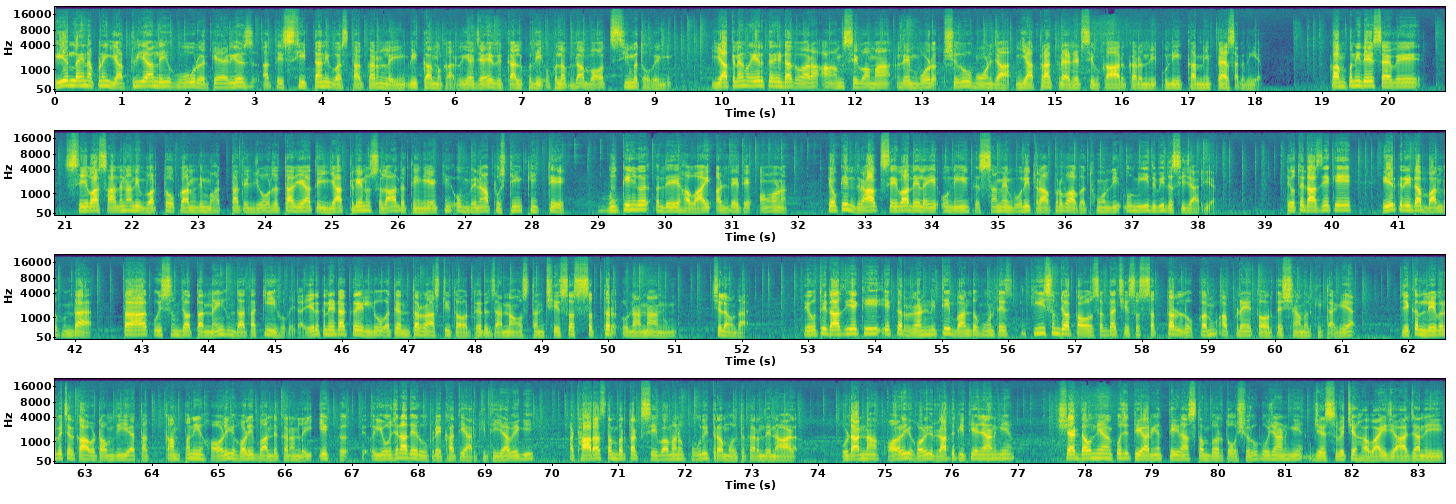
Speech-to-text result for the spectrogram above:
ਏਅਰਲਾਈਨ ਆਪਣੇ ਯਾਤਰੀਆਂ ਲਈ ਹੋਰ ਕੈਰੀਅਰਸ ਅਤੇ ਸੀਟਾਂ ਦੀ ਵਿਵਸਥਾ ਕਰਨ ਲਈ ਵੀ ਕੰਮ ਕਰ ਰਹੀ ਹੈ। ਜੇ ਵਿਕਲਪ ਦੀ ਉਪਲਬਧਤਾ ਬਹੁਤ ਸੀਮਿਤ ਹੋਵੇਗੀ। ਯਾਤਰੀਆਂ ਨੂੰ 에ਅਰ ਕੈਨੇਡਾ ਦੁਆਰਾ ਆਮ ਸੇਵਾਵਾਂ ਦੇ ਮੁੜ ਸ਼ੁਰੂ ਹੋਣ ਜਾਂ ਯਾਤਰਾ ਕ੍ਰੈਡਿਟ ਸਵੀਕਾਰ ਕਰਨ ਦੀ ਉਡੀਕ ਕਰਨੀ ਪੈ ਸਕਦੀ ਹੈ। ਕੰਪਨੀ ਦੇ ਸੇਵੇ ਸੇਵਾ ਸਾਧਨਾਂ ਦੀ ਵਰਤੋਂ ਕਰਨ ਦੀ ਮਹੱਤਤਾ ਤੇ ਜ਼ੋਰ ਦਿੱਤਾ ਗਿਆ ਤੇ ਯਾਤਰੀਆਂ ਨੂੰ ਸਲਾਹ ਦਿੱਤੀ ਗਈ ਹੈ ਕਿ ਉਹ ਬਿਨਾਂ ਪੁਸ਼ਟੀ ਕੀਤੇ ਬੁਕਿੰਗ ਦੇ ਹਵਾਈ ਅੱਡੇ ਤੇ ਆਉਣ, ਕਿਉਂਕਿ ਗ੍ਰਾਹਕ ਸੇਵਾ ਦੇ ਲਈ ਉਨੀਕ ਸਮੇਂ ਬੁਰੀ ਤਰ੍ਹਾਂ ਪ੍ਰਭਾਵਿਤ ਹੋਣ ਦੀ ਉਮੀਦ ਵੀ ਦੱਸੀ ਜਾ ਰਹੀ ਹੈ। ਤੇ ਉੱਥੇ ਦੱਸ ਦਈਏ ਕਿ 에ਅਰ ਕੈਨੇਡਾ ਬੰਦ ਹੁੰਦਾ ਤਾਂ ਕੋਈ ਸਮਝੌਤਾ ਨਹੀਂ ਹੁੰਦਾ, ਤਾਂ ਕੀ ਹੋਵੇਗਾ? 에ਅਰ ਕੈਨੇਡਾ ਘਰੇਲੂ ਅਤੇ ਅੰਤਰਰਾਸ਼ਟਰੀ ਤੌਰ ਤੇ ਰੋਜ਼ਾਨਾ ਔਸਤਨ 670 ਉਡਾਨਾਂ ਨੂੰ ਚਲਾਉਂਦਾ ਹੈ। ਤੇ ਉੱਥੇ ਦੱਸ ਦਈਏ ਕਿ ਇੱਕ ਰਣਨੀਤੀ ਬੰਦ ਹੋਣ ਤੇ ਕੀ ਸਮਝੌਤਾ ਹੋ ਸਕਦਾ? 670 ਲੋਕਾਂ ਨੂੰ ਆਪਣੇ ਤੌਰ ਤੇ ਸ਼ਾਮਲ ਕੀਤਾ ਗਿਆ। ਜੇਕਰ ਲੇਬਰ ਵਿੱਚ ਰੁਕਾਵਟ ਆਉਂਦੀ ਹੈ ਤਾਂ ਕੰਪਨੀ ਹੌਲੀ-ਹੌਲੀ ਬੰਦ ਕਰਨ ਲਈ ਇੱਕ ਯੋਜਨਾ ਦੇ ਰੂਪਰੇਖਾ ਤਿਆਰ ਕੀਤੀ ਜਾਵੇਗੀ। 18 ਸਤੰਬਰ ਤੱਕ ਸੇਵਾਵਾਂ ਨੂੰ ਪੂਰੀ ਤਰ੍ਹਾਂ ਮੁਲਤ ਕਰਨ ਦੇ ਨਾਲ ਉਡਾਨਾਂ ਹੌਲੀ-ਹੌਲੀ ਰੱਦ ਕੀਤੀਆਂ ਜਾਣਗੀਆਂ। ਸ਼ਟਡਾਊਨ ਦੀਆਂ ਕੁਝ ਤਿਆਰੀਆਂ 13 ਸਤੰਬਰ ਤੋਂ ਸ਼ੁਰੂ ਹੋ ਜਾਣਗੀਆਂ, ਜਿਸ ਵਿੱਚ ਹਵਾਈ ਜਹਾਜ਼ਾਂ ਦੀ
